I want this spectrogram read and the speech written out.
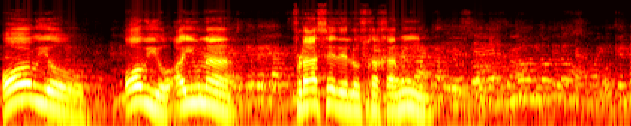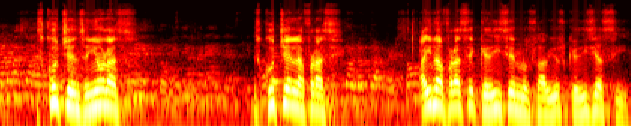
obvio, obvio. Hay una frase de los jajamín. Escuchen, señoras. Escuchen la frase. Hay una frase que dicen los sabios que dice así:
